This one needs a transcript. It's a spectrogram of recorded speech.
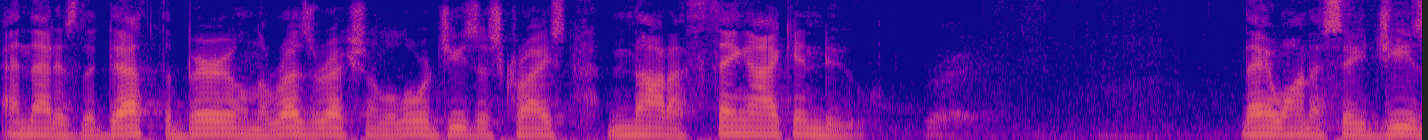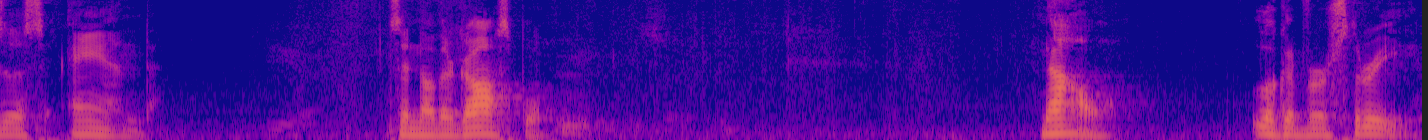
and that is the death, the burial, and the resurrection of the Lord Jesus Christ. Not a thing I can do. Right. They want to say Jesus and. It's another gospel. Now, look at verse 3.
